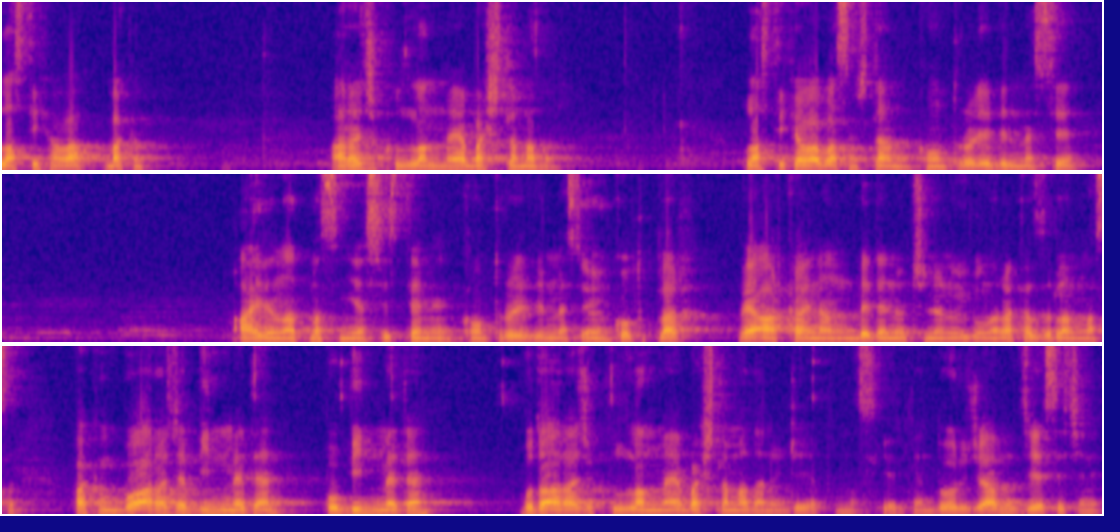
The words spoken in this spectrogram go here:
Lastik hava, bakın. Aracı kullanmaya başlamadan lastik hava basınçlarının kontrol edilmesi, aydınlatma sinyal sisteminin kontrol edilmesi, ön koltuklar ve arka aynanın beden ölçülerine uygun olarak hazırlanması. Bakın bu araca binmeden, bu binmeden, bu da aracı kullanmaya başlamadan önce yapılması gereken. Doğru cevabımız C seçeneği.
